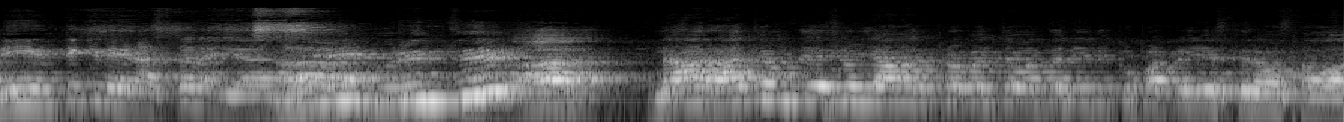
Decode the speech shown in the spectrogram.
నీ ఇంటికి నేను వస్తానయ్యా. నీ గురించి? నా రాజ్యం దేశం యావత్ ప్రపంచం అంతా నీ దిక్కు పట్ల చేస్తేనే వస్తావా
